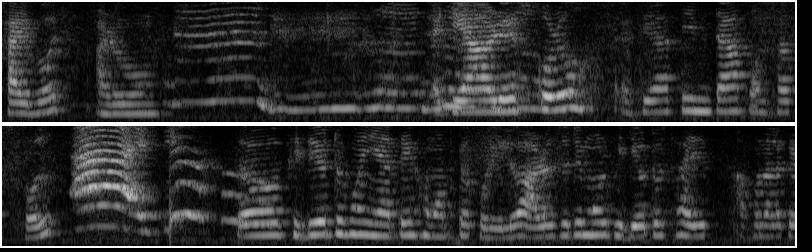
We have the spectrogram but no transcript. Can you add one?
খাই বৈ আৰু এতিয়া ৰেষ্ট কৰোঁ। এতিয়া তিনিটা পঞ্চাছ হ'ল। তো ভিডিঅ'টো মই ইয়াতে সমাপ্ত কৰিলোঁ। আৰু যদি মোৰ ভিডিঅ'টো চাই আপোনালোকে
